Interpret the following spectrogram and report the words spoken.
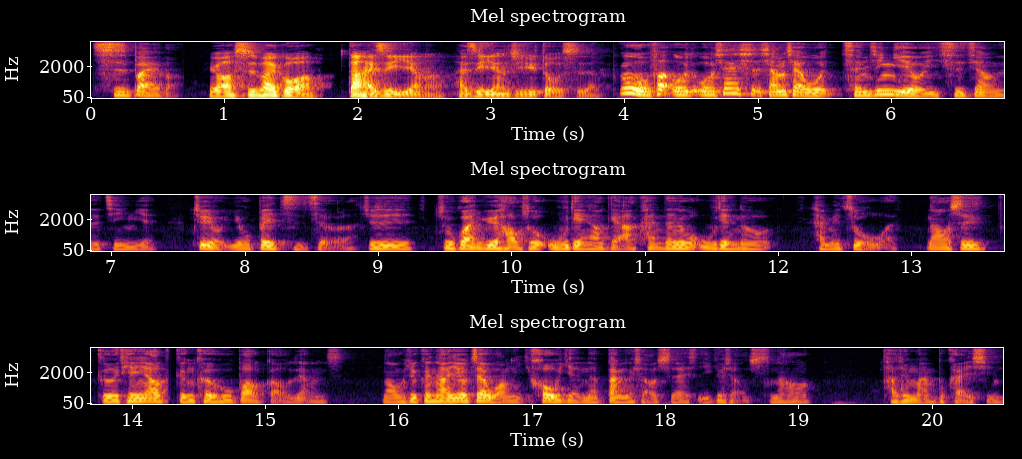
失败吧。有啊，失败过啊，但还是一样啊，还是一样继续斗士啊。因为我发我我现在想想起来，我曾经也有一次这样的经验，就有有被指责了，就是主管约好说五点要给他看，但是我五点都还没做完，然后是隔天要跟客户报告这样子，然后我就跟他又再往后延了半个小时还是一个小时，然后他就蛮不开心，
